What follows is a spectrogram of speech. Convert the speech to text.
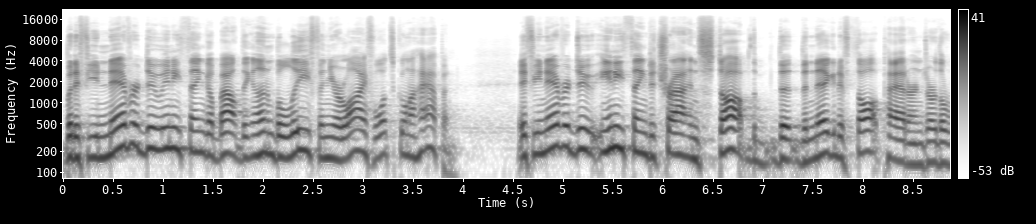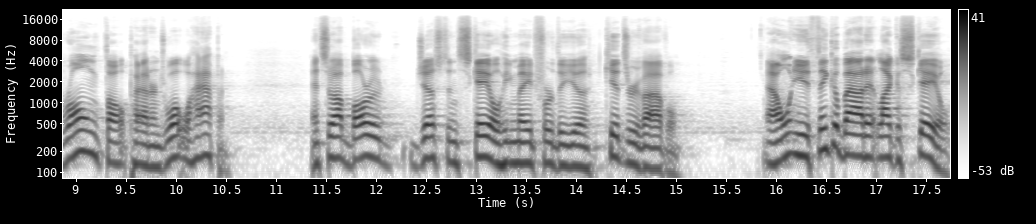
But if you never do anything about the unbelief in your life, what's going to happen? If you never do anything to try and stop the, the, the negative thought patterns or the wrong thought patterns, what will happen? And so I borrowed Justin's scale he made for the uh, kids' revival. I want you to think about it like a scale.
